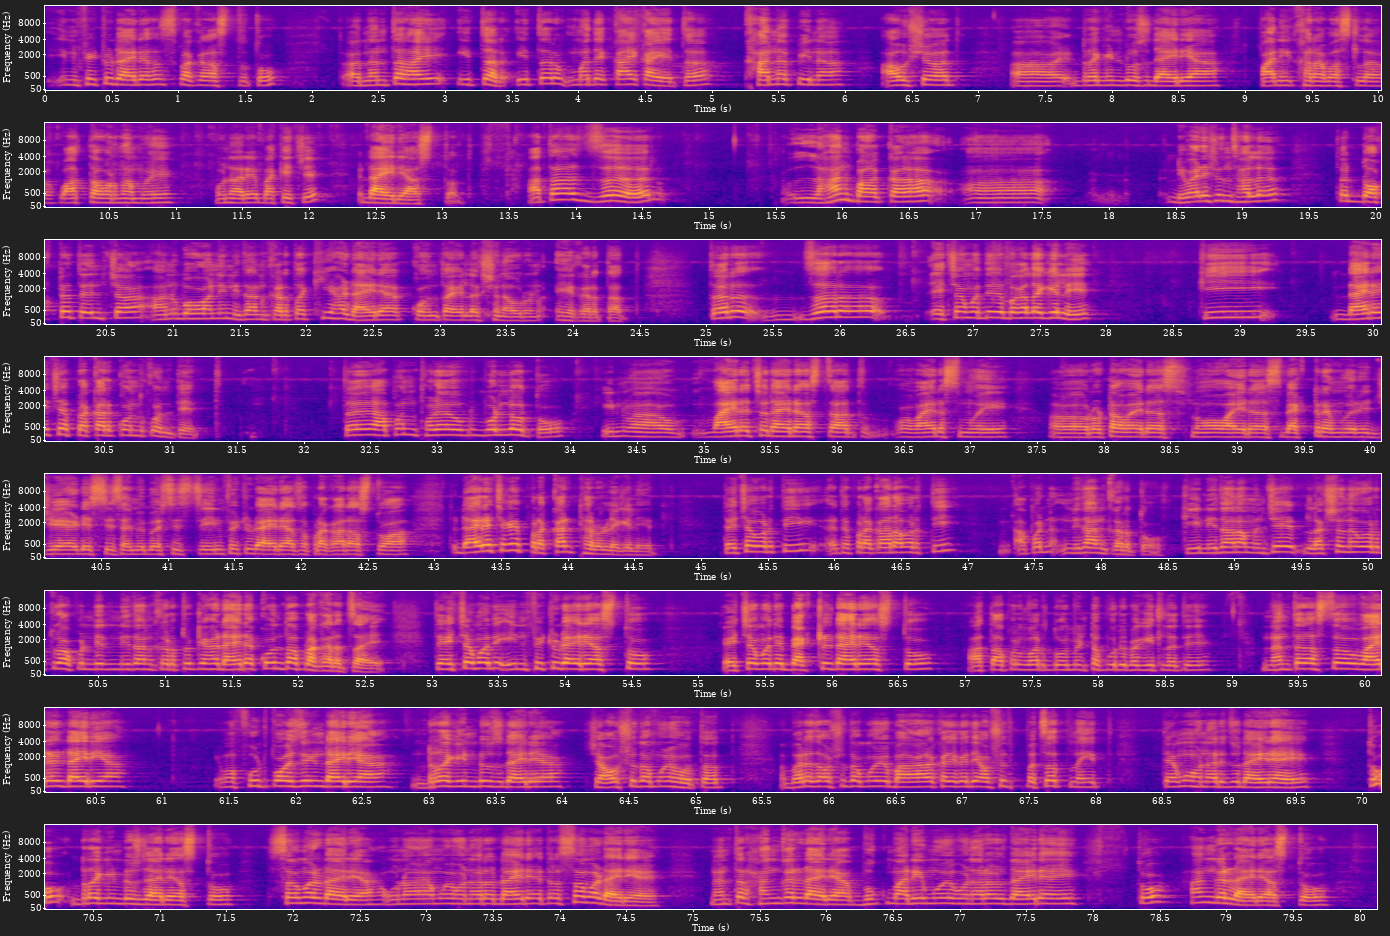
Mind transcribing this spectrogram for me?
इन्फेक्टिव्ह डायरियाचाच प्रकार असतो तो. नंतर आहे इतर. इतरमध्ये काय काय येतं? खाणं पिणं औषध ड्रग इंडूस डायरिया पाणी खराब असलं वातावरणामुळे होणारे बाकीचे डायरिया असतात. आता जर लहान बाळकाला डिवायडेशन झालं तर डॉक्टर त्यांच्या अनुभवाने निदान करतात की हा डायरिया कोणत्या लक्षणावरून हे करतात. तर जर याच्यामध्ये बघायला गेले की डायरियाचे प्रकार कोणकोणते आहेत? तर आपण थोड्या वेळ बोललो होतो इन व्हायरसच्या डायऱ्या असतात व्हायरसमुळे रोटा व्हायरस नोवा व्हायरस बॅक्टेरियामुळे जे आय डी सी सॅमिबसिसचे इन्फेक्टिव्ह डायरियाचा प्रकार असतो हा. तर डायरियाचे काही प्रकार ठरवले गेले आहेत. त्याच्यावरती त्या प्रकारावरती आपण निदान करतो. की निदान म्हणजे लक्षणावरतून आपण निदान करतो की हा डायरिया कोणत्या प्रकारचा आहे. तर याच्यामध्ये इन्फेक्टिव्ह डायरिया असतो याच्यामध्ये बॅक्टेरियल डायरिया असतो. आता आपण वर दोन मिनटं पूर्वी बघितलं ते. नंतर असतं व्हायरल डायरिया किंवा food poisoning diarrhoea drug induced diarrhoea जे औषधामुळे होतात. बऱ्याच औषधामुळे बाळाला कधी कधी औषध पचत नाहीत. त्यामुळे होणारी जो डायरिया आहे तो ड्रग इंड्यूस डायरिया असतो. समर डायरिया उन्हाळ्यामुळे होणारा डायरिया तर समर डायरिया आहे. नंतर हंगर डायरिया भूकमारीमुळे होणारा जो डायरिया आहे तो हंगर डायरिया असतो.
